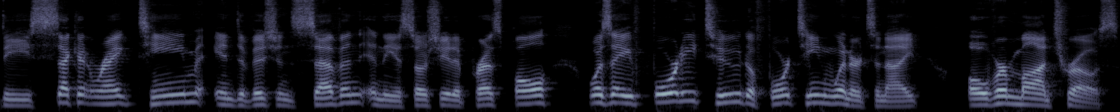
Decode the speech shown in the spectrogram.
the second ranked team in Division 7 in the Associated Press poll, was a 42 to 14 winner tonight over Montrose.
